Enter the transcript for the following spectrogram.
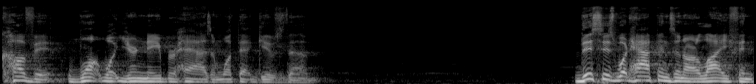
covet, want what your neighbor has and what that gives them. This is what happens in our life, and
